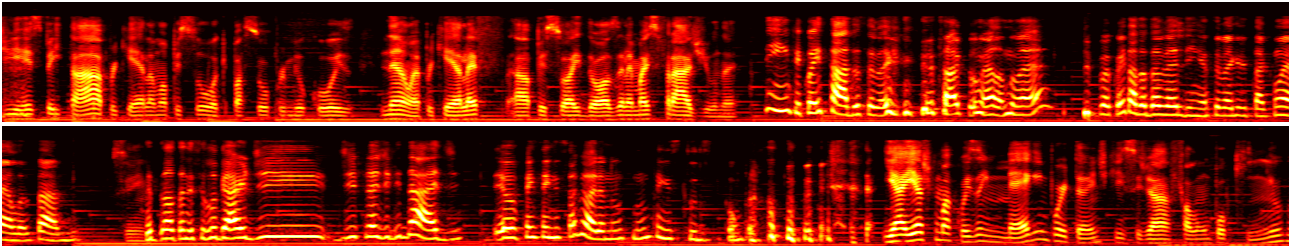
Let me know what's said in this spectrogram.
de respeitar, porque ela é uma pessoa que passou por mil coisas. Não, é porque ela é a pessoa idosa, ela é mais frágil, né? Sim, porque coitada, você vai gritar com ela, não é? Tipo, coitada da velhinha, você vai gritar com ela, sabe? Sim. Ela tá nesse lugar de, de fragilidade. Eu pensei nisso agora, não, não tem estudos que comprovam. e aí, acho que uma coisa mega importante que você já falou um pouquinho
